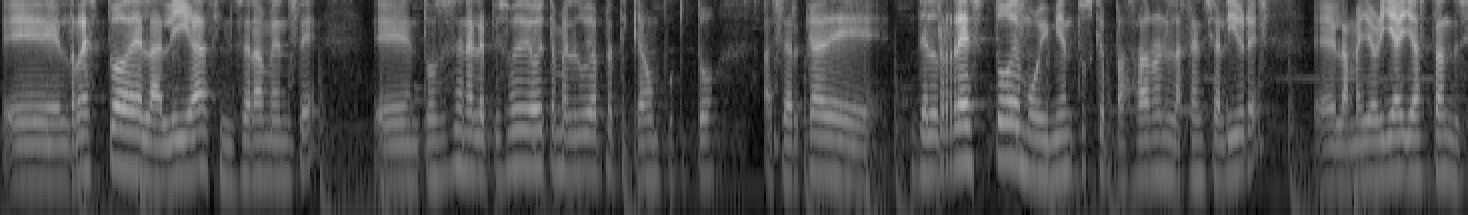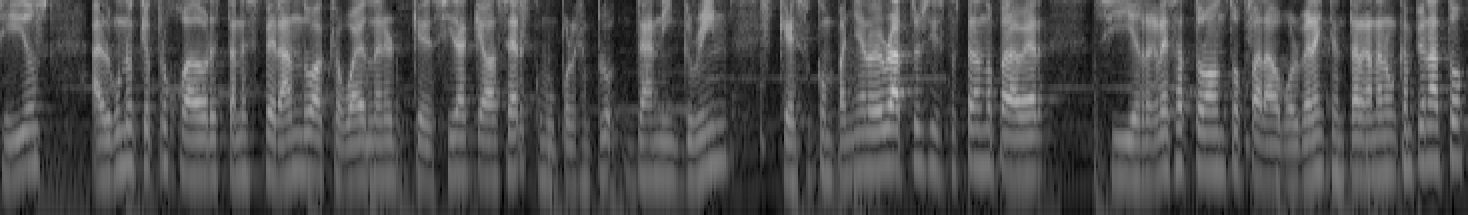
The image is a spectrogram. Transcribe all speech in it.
eh, el resto de la liga, sinceramente. Eh, entonces en el episodio de hoy también les voy a platicar un poquito acerca de, del resto de movimientos que pasaron en la agencia libre. Eh, la mayoría ya están decididos. Alguno que otro jugador están esperando a Kawhi Leonard que decida qué va a hacer, como por ejemplo Danny Green, que es su compañero de Raptors y está esperando para ver si regresa a Toronto para volver a intentar ganar un campeonato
